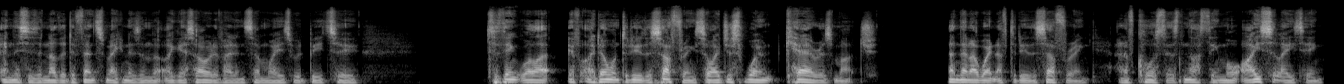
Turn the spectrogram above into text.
and this is another defense mechanism that I guess I would have had in some ways would be to to think, well, I, if I don't want to do the suffering, so I just won't care as much, and then I won't have to do the suffering. And of course, there's nothing more isolating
